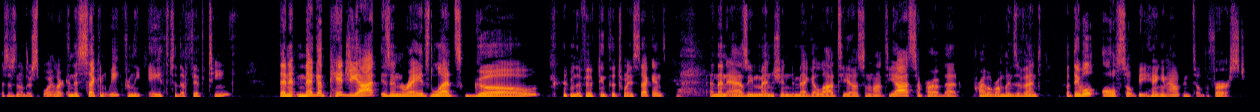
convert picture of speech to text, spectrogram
This is another spoiler. In the second week, from the 8th to the 15th. Then Mega Pidgeot is in raids. Let's go from the 15th to 22nd. And then, as we mentioned, Mega Latios and Latias are part of that Primal Rumblings event, but they will also be hanging out until the 1st.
